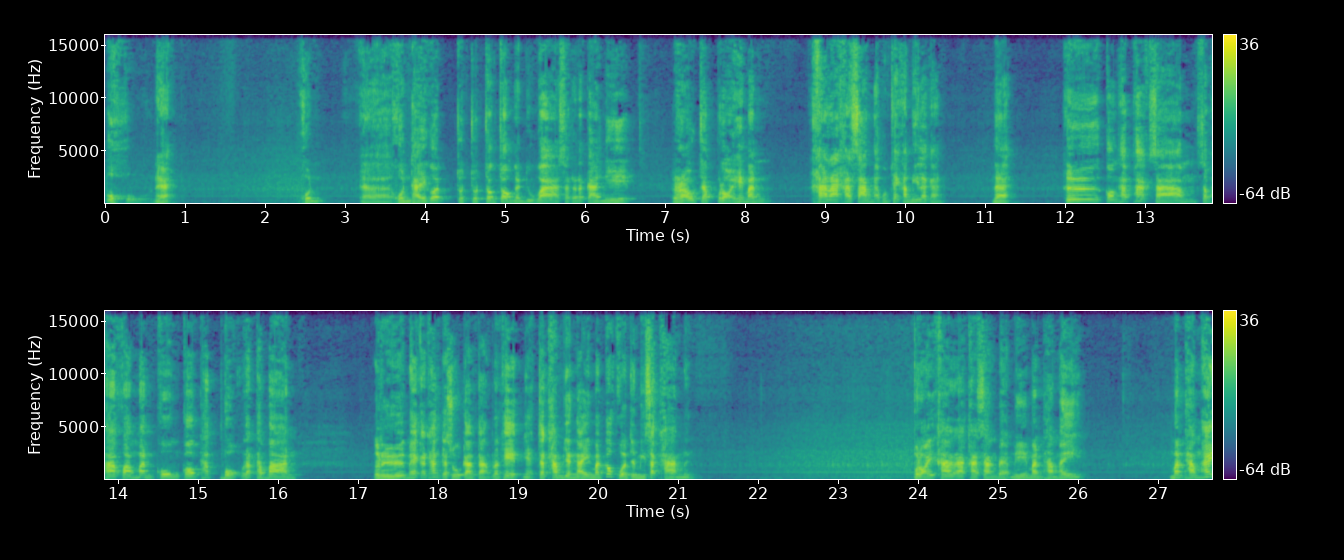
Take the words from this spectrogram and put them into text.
โอ้โหนะคนคนไทยก็จดจดจ้องจ้องกันอยู่ว่าสถานการณ์นี้ เราจะปล่อยให้มันคาราคาซังอะผมใช้คำนี้แล้วกันนะคือกองทัพภาคสามสภาความมั่นคง กองทัพบบกรัฐบาล หรือแม้กระทั่งกระทรวงการต่างประเทศเนี่ยจะทำยังไงมันก็ควรจะมีสักทางหนึ่ง ปล่อยคาราคาซังแบบนี้มันทำให้ มันทำให้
